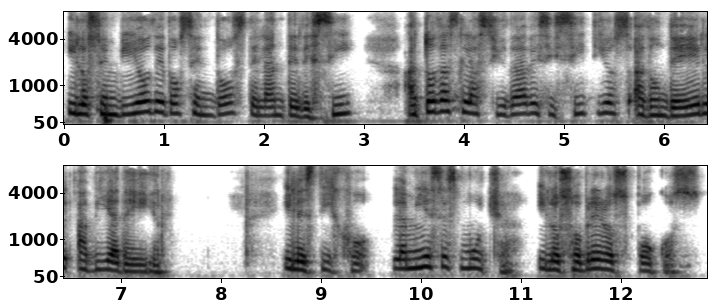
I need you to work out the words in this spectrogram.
y los envió de dos en dos delante de sí a todas las ciudades y sitios a donde él había de ir. Y les dijo, la mies es mucha y los obreros pocos.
